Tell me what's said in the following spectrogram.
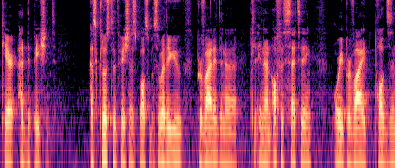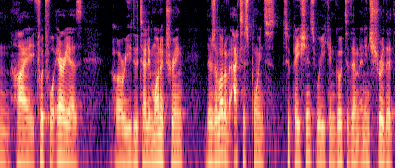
care at the patient, as close to the patient as possible. So whether you provide it in a in an office setting, or you provide pods in high footfall areas, or you do telemonitoring, there's a lot of access points to patients where you can go to them and ensure that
